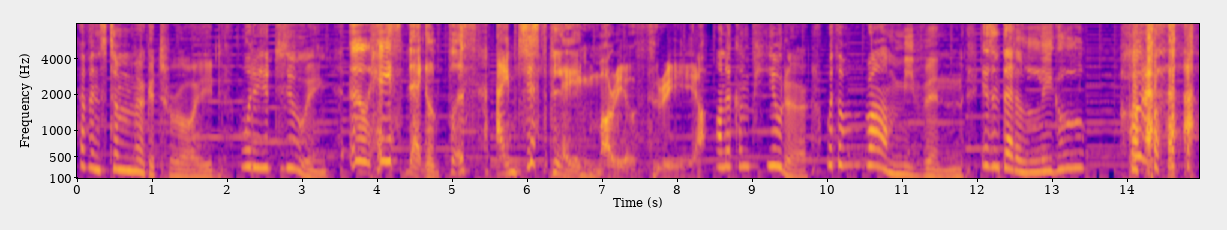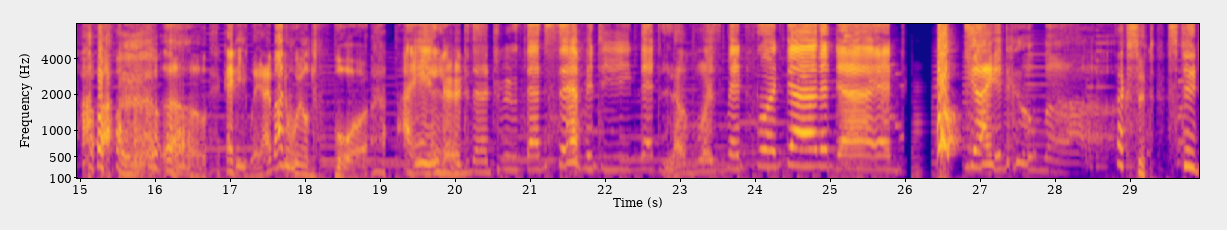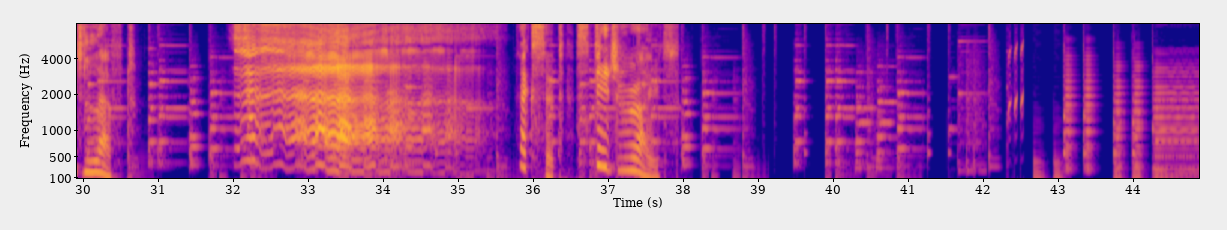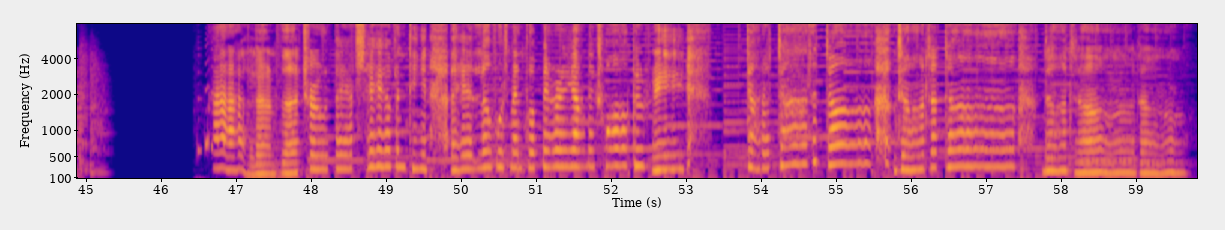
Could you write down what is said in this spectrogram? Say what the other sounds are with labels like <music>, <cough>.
Heavens to Murgatroyd! What are you doing? Oh, hey, Snagglepuss. I'm just playing Mario 3. On a computer, with a ROM even. Isn't that illegal? <laughs> oh, anyway, I'm on World 4. I learned the truth at 17 that love was meant for da da da and <laughs> Giant Goomba. Exit, stage left. Exit, stage right. I learned the truth at 17 that love was meant for baryonyx walkeri. Da da da da da da da da da da da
